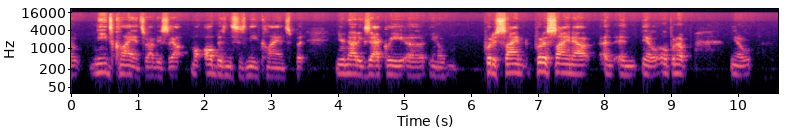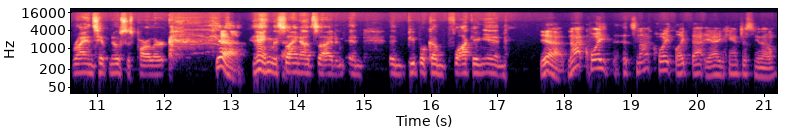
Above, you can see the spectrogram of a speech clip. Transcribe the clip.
know needs clients. Obviously, all, all businesses need clients, but you're not exactly uh, you know put a sign put a sign out and, and you know open up you know Ryan's hypnosis parlor yeah. Hang the yeah. sign outside and, and and people come flocking in. Yeah not quite it's not quite like that. Yeah you can't just you know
